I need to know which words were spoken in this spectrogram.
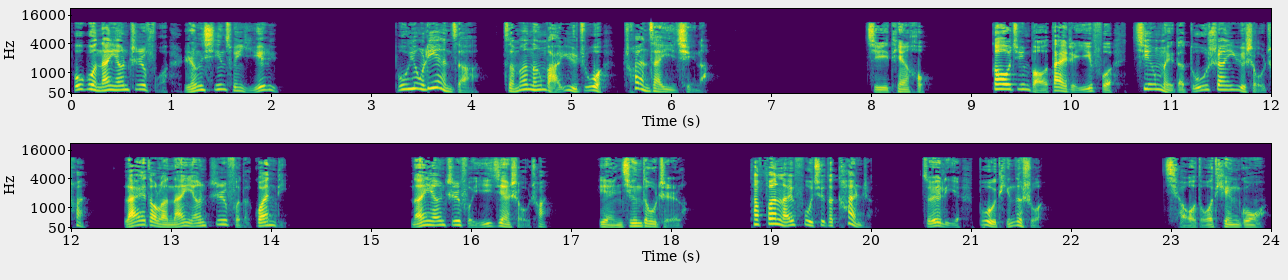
不过南阳知府仍心存疑虑：不用链子，怎么能把玉珠串在一起呢？几天后。高君宝带着一副精美的独山玉手串，来到了南阳知府的官邸。南阳知府一见手串，眼睛都直了，他翻来覆去的看着，嘴里不停的说：“巧夺天工，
